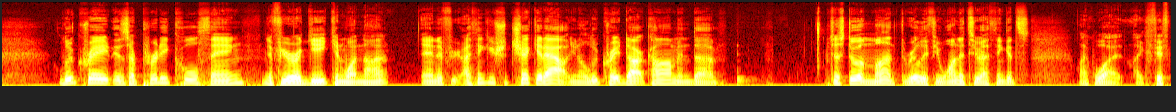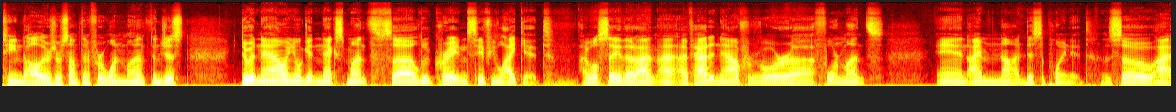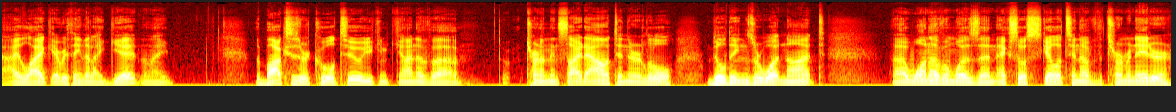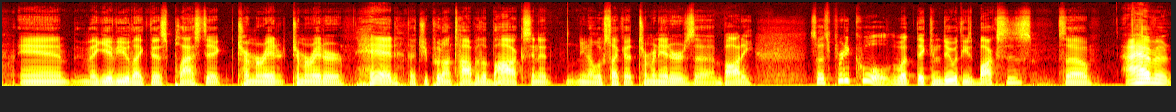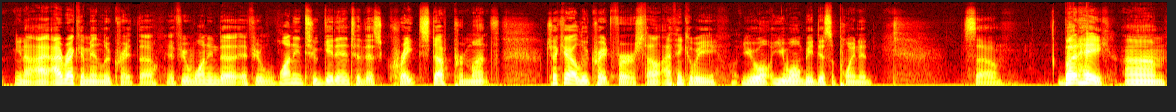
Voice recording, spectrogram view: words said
Loot Crate is a pretty cool thing if you're a geek and whatnot. And if you I think you should check it out. You know, lootcrate.com and uh, just do a month really if you wanted to. I think it's like what, like fifteen dollars or something for one month, and just do it now, and you'll get next month's uh, Loot Crate and see if you like it. I will say that I'm I, I've had it now for uh, four months, and I'm not disappointed. So I, I like everything that I get, and I the boxes are cool too. You can kind of uh, turn them inside out, and they're little buildings or whatnot. Uh, one of them was an exoskeleton of the Terminator, and they give you like this plastic Terminator Terminator head that you put on top of the box, and it you know looks like a Terminator's uh, body. So it's pretty cool what they can do with these boxes. So I haven't, you know, I, I recommend Loot Crate though. If you're wanting to, if you're wanting to get into this crate stuff per month, check out Loot Crate first. I, I think it'll be you won't you won't be disappointed. So, but hey, um,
